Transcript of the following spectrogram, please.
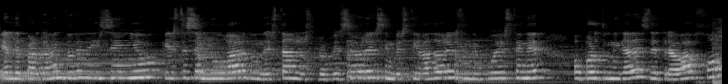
el departamento de diseño, que este es el lugar donde están los profesores, investigadores, donde puedes tener oportunidades de trabajo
